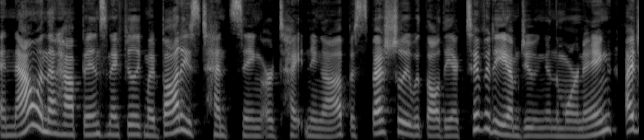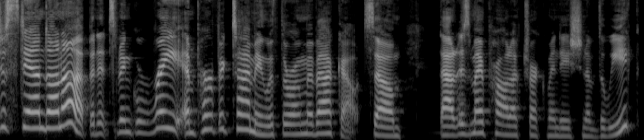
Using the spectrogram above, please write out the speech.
And now, when that happens, and I feel like my body's tensing or tightening up, especially with all the activity I'm doing in the morning, I just stand on up. And it's been great and perfect timing with throwing my back out. So, that is my product recommendation of the week.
